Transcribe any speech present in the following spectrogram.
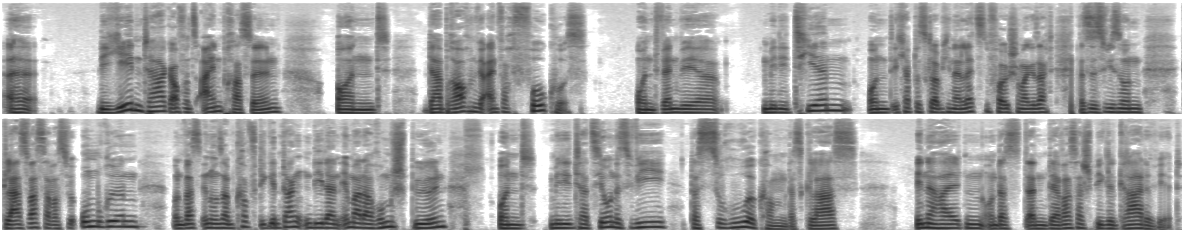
äh, die jeden Tag auf uns einprasseln und da brauchen wir einfach Fokus. Und wenn wir meditieren und ich habe das glaube ich in der letzten Folge schon mal gesagt, das ist wie so ein Glas Wasser, was wir umrühren und was in unserem Kopf die Gedanken, die dann immer da rumspülen und Meditation ist wie das zur Ruhe kommen, das Glas innehalten und dass dann der Wasserspiegel gerade wird.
